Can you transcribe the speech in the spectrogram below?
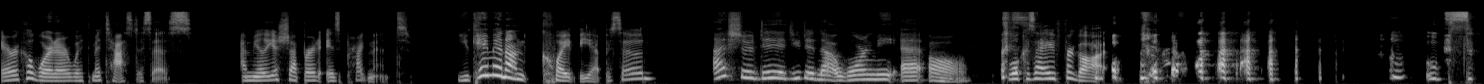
Erica Warner with metastasis. Amelia Shepard is pregnant. You came in on quite the episode. I sure did. You did not warn me at all. Well, because I forgot. Oops.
